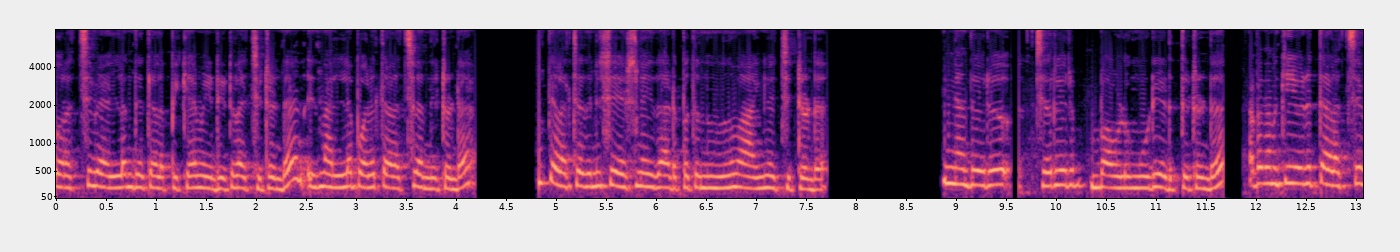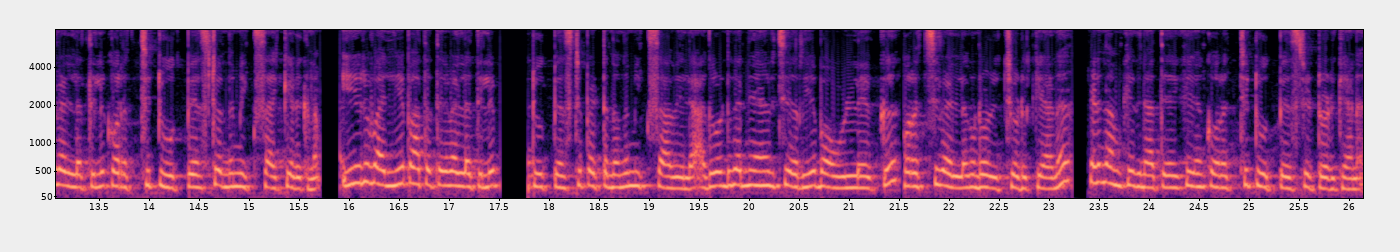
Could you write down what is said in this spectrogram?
കുറച്ച് വെള്ളം തിളപ്പിക്കാൻ വേണ്ടിയിട്ട് വെച്ചിട്ടുണ്ട്. ഇത് നല്ല പോലെ തിളച്ച് വന്നിട്ടുണ്ട്. തിളച്ചതിന് ശേഷം ഇത് അടുപ്പത്ത് നിന്ന് വാങ്ങി വെച്ചിട്ടുണ്ട്. പിന്നെ അതൊരു ചെറിയൊരു ബൗളും കൂടി എടുത്തിട്ടുണ്ട്. അപ്പൊ നമുക്ക് ഈ ഒരു തിളച്ച വെള്ളത്തിൽ കുറച്ച് ടൂത്ത് പേസ്റ്റ് ഒന്ന് മിക്സ് ആക്കി എടുക്കണം. ഈ ഒരു വലിയ പാത്രത്തിലെ വെള്ളത്തിൽ ടൂത്ത് പേസ്റ്റ് പെട്ടെന്നൊന്നും മിക്സ് ആവില്ല. അതുകൊണ്ട് തന്നെ ഞാൻ ഒരു ചെറിയ ബൗളിലേക്ക് കുറച്ച് വെള്ളം കൊണ്ട് ഒഴിച്ചു കൊടുക്കുകയാണ്. ഇനി നമുക്ക് ഇതിനകത്തേക്ക് ഞാൻ കുറച്ച് ടൂത്ത് പേസ്റ്റ് ഇട്ട് കൊടുക്കുകയാണ്.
